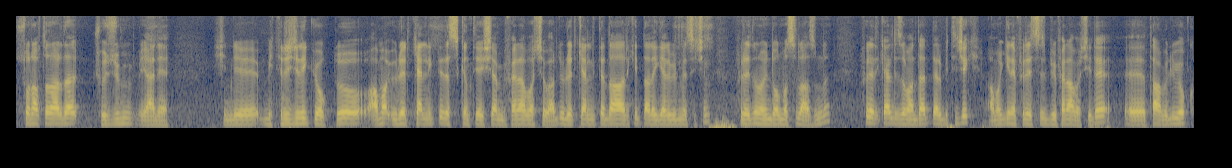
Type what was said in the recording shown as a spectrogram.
Son haftalarda çözüm yani şimdi bitiricilik yoktu ama üretkenlikte de sıkıntı yaşayan bir Fenerbahçe vardı. Üretkenlikte daha hareketli hale gelebilmesi için Fred'in oyunda olması lazımdı. Fred geldiği zaman dertler bitecek ama yine Fred'siz bir Fenerbahçe'de e, tahammülü yok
